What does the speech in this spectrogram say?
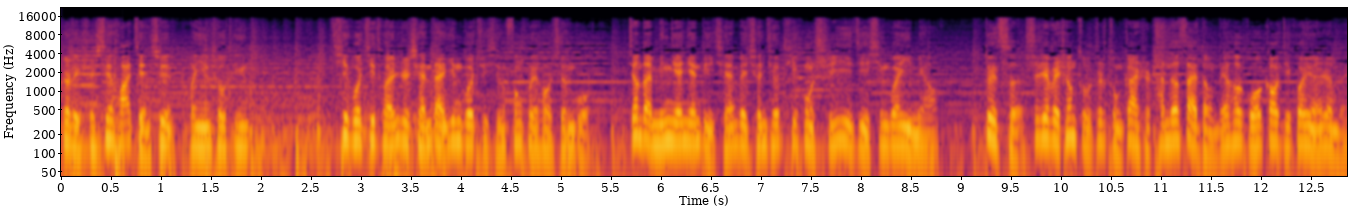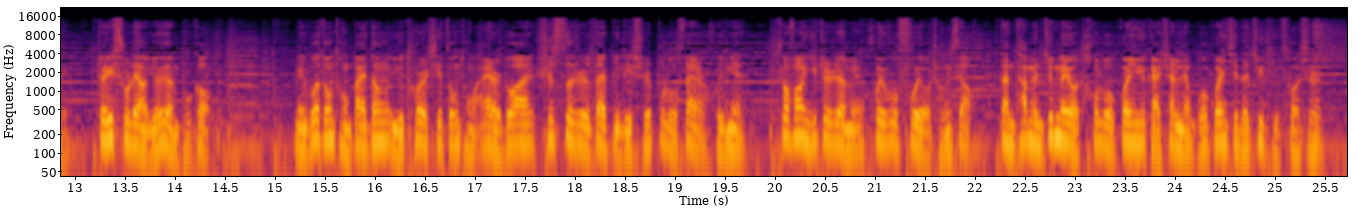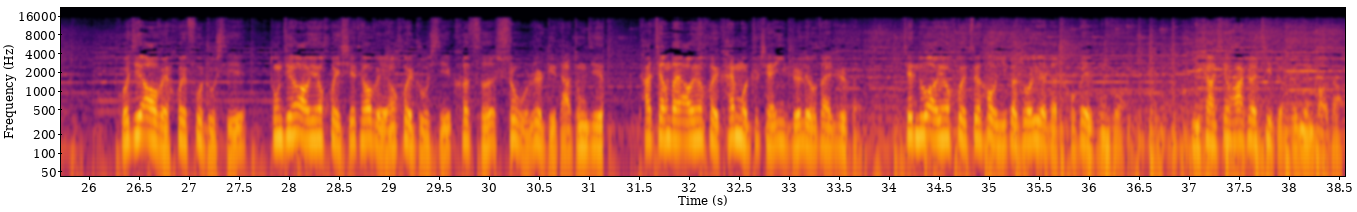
这里是新华简讯，欢迎收听。七国集团日前在英国举行峰会后宣布，将在明年年底前为全球提供十亿剂新冠疫苗。对此，世界卫生组织总干事谭德赛等联合国高级官员认为，这一数量远远不够。美国总统拜登与土耳其总统埃尔多安十四日在比利时布鲁塞尔会面，双方一致认为会晤富有成效，但他们均没有透露关于改善两国关系的具体措施。国际奥委会副主席、东京奥运会协调委员会主席科茨十五日抵达东京，他将在奥运会开幕之前一直留在日本，监督奥运会最后一个多月的筹备工作。以上，新华社记者为您报道。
